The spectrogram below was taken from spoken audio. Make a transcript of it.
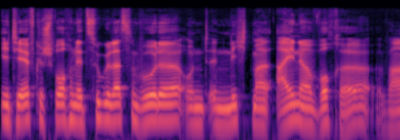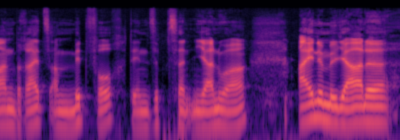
ETF gesprochen, der zugelassen wurde und in nicht mal einer Woche waren bereits am Mittwoch, den 17. Januar, eine Milliarde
